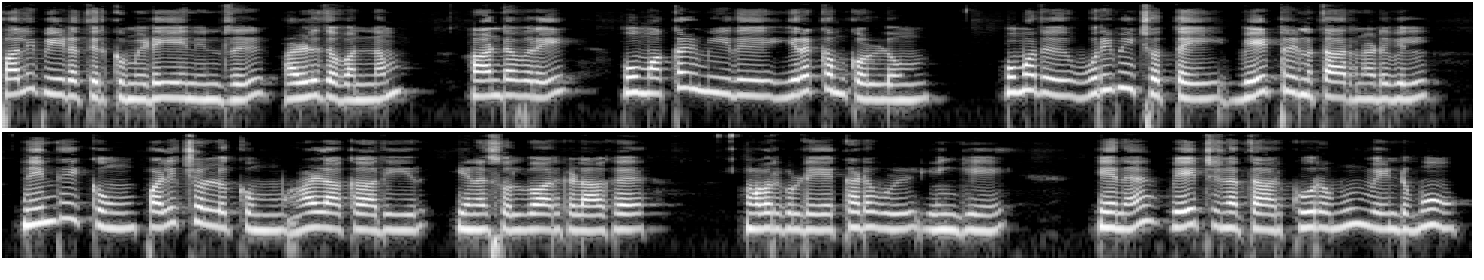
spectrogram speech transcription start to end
பலிபீடத்திற்கும் இடையே நின்று அழுத வண்ணம் ஆண்டவரே உம் மக்கள் மீது இரக்கம் கொள்ளும். உமது உரிமை சொத்தை வேற்றினத்தார் நடுவில் நிந்தைக்கும் பழிச்சொல்லுக்கும் ஆளாக்காதீர் என சொல்வார்களாக. அவர்களுடைய கடவுள் எங்கே? என வேற்றினத்தார் கூறவும் வேண்டுமோ?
